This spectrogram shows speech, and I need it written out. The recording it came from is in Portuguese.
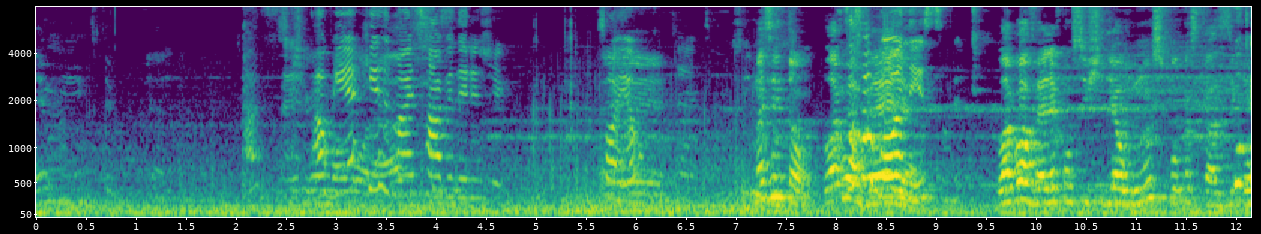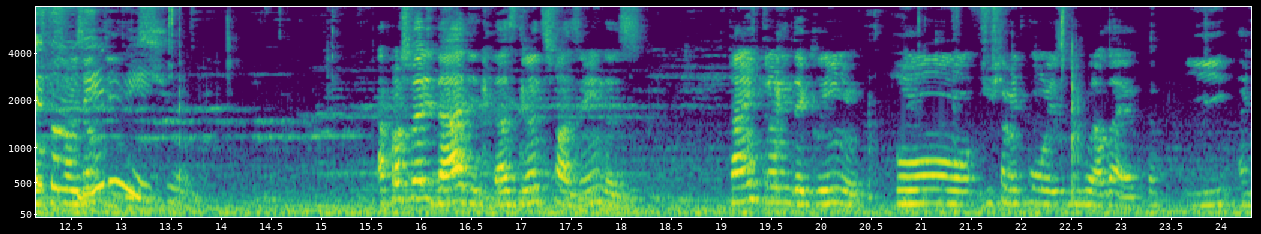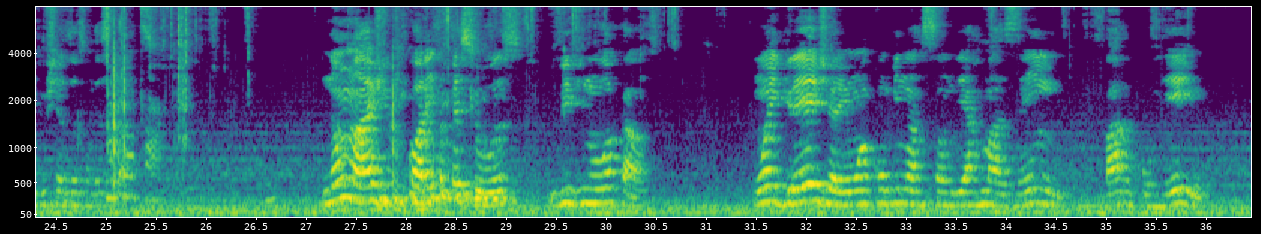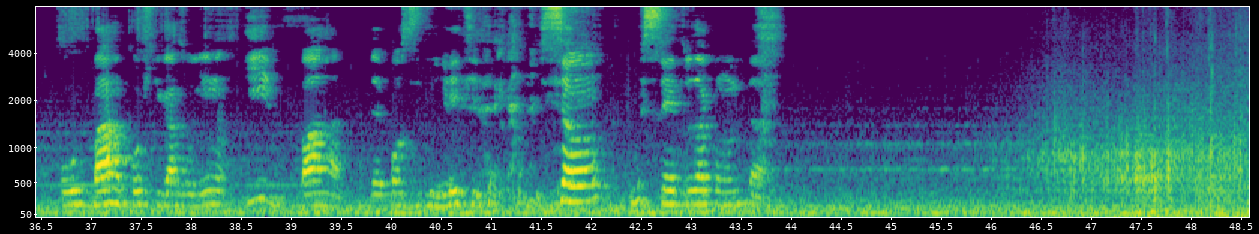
É muito tempo viagem. Você chegou Alguém aqui hora, mais você- sabe dirigir? Só eu? É, É, Mas então, Lagoa boa Velha. nisso. Lagoa Velha consiste de algumas poucas casas e construções antigas. A prosperidade das grandes fazendas está entrando em declínio com justamente com o êxodo rural da época e a industrialização das cidades. Não mais do que 40 pessoas vivem no local. Uma igreja e uma combinação de armazém barra correio ou barra posto de gasolina e barra depósito de leite são o centro da comunidade.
